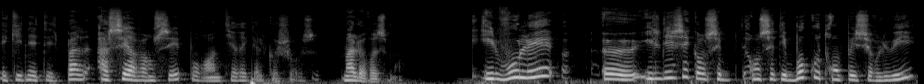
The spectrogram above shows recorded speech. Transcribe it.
et qui n'était pas assez avancé pour en tirer quelque chose, malheureusement. Il voulait, euh, il disait qu'on s'était beaucoup trompé sur lui,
